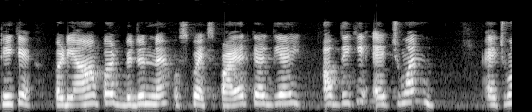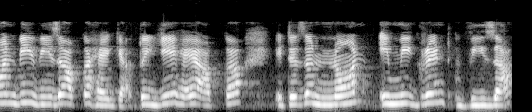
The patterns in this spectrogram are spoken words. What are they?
ठीक है? पर यहाँ पर बिडन ने उसको एक्सपायर कर दिया अब देखिए H one H one B visa आपका है क्या? तो ये है आपका it is a non immigrant visa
